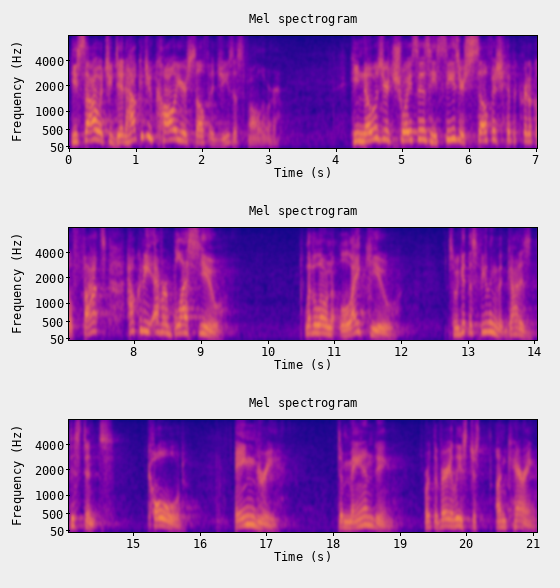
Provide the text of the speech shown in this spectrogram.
He saw what you did. How could you call yourself a Jesus follower? He knows your choices. He sees your selfish, hypocritical thoughts. How could he ever bless you, let alone like you? So we get this feeling that God is distant, cold, angry, demanding, or at the very least, just uncaring.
